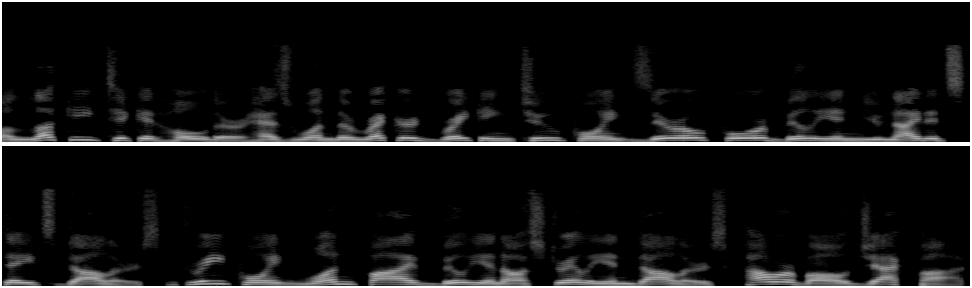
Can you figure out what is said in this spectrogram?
A lucky ticket holder has won the record-breaking 2.04 billion United States dollars, 3.15 billion Australian dollars Powerball jackpot.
